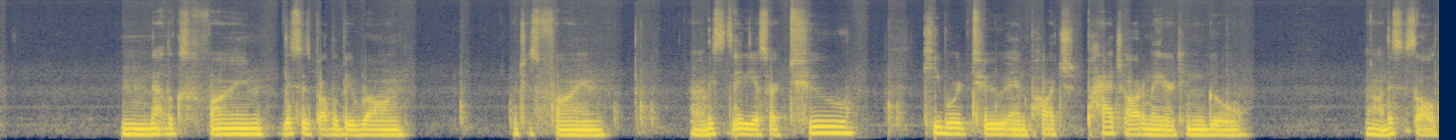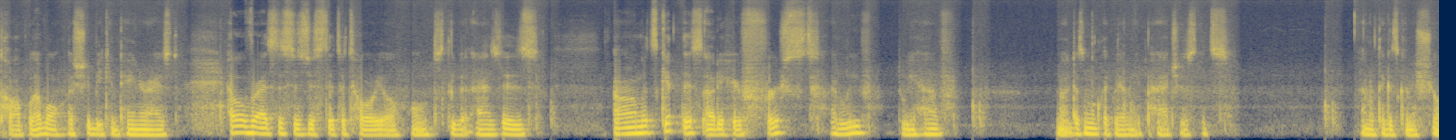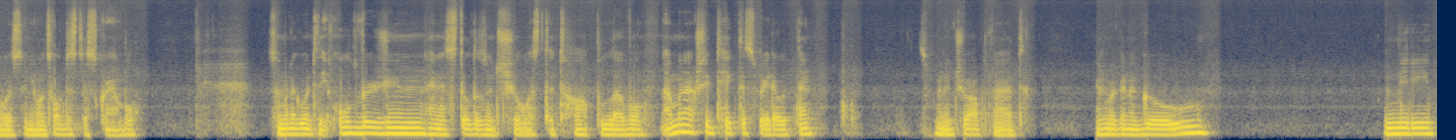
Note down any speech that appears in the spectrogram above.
Mm, that looks fine. This is probably wrong which is fine. Uh, at least it's ADSR2, keyboard 2, and patch, patch automator can go. Oh, this is all top level. This should be containerized. However, as this is just a tutorial, we'll just leave it as is. Um, let's get this out of here first, I believe. Do we have... No, it doesn't look like we have any patches. Let's... I don't think it's going to show us anyway. It's all just a scramble. So I'm going to go into the old version and it still doesn't show us the top level. I'm going to actually take this right out then. So I'm going to drop that and we're to go MIDI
